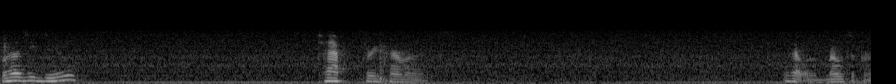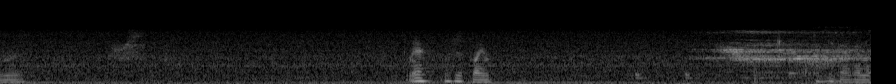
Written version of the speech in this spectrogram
What does he do? Tap three permanents. That was it permanent. Yeah, I'll just play him. I don't think I can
